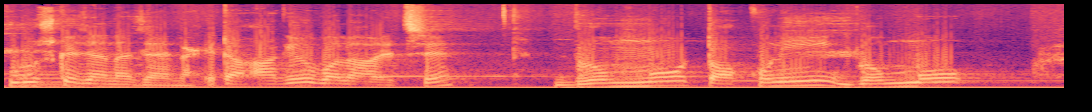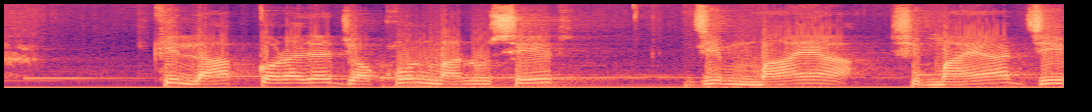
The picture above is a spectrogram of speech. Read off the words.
পুরুষকে জানা যায় না এটা আগেও বলা হয়েছে ব্রহ্ম তখনই ব্রহ্মকে লাভ করা যায় যখন মানুষের যে মায়া, সে মায়ার যে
